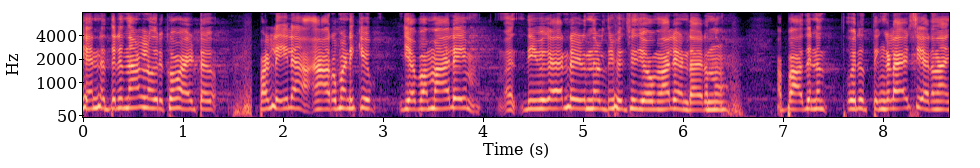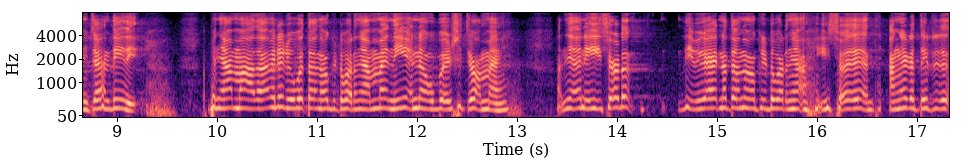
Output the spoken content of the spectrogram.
ജനനത്തിരുന്നാളിന് ഒരുക്കമായിട്ട് പള്ളിയിൽ ആറു മണിക്ക് ജപമാലയും ദീപികാരന്റെ എഴുന്നേൽത്തി വെച്ച് ജോമാല ഉണ്ടായിരുന്നു. അപ്പോൾ അതിന് ഒരു തിങ്കളാഴ്ചയായിരുന്നു അഞ്ചാം തീയതി. അപ്പം ഞാൻ മാതാവിന്റെ രൂപത്തെ നോക്കിയിട്ട് പറഞ്ഞു അമ്മ നീ എന്നെ ഉപേക്ഷിച്ചോ അമ്മേ? അത് ഞാൻ ഈശോയുടെ ദീപികാരനത്തെ നോക്കിയിട്ട് പറഞ്ഞു ഈശോയെ അങ്ങയുടെ തിരു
